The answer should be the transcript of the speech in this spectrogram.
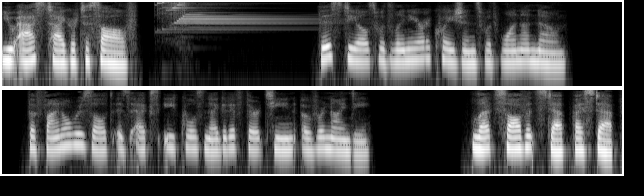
You ask Tiger to solve. This deals with linear equations with one unknown. The final result is x equals negative 13 over 90. Let's solve it step by step.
